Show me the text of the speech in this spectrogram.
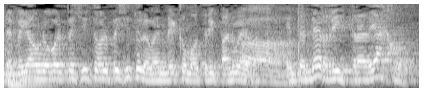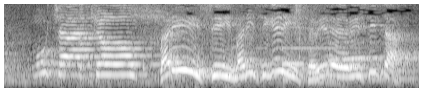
Le pegás unos golpecitos, golpecitos y lo vendés como tripa nueva. ¿Entendés? Ristra de ajo. Muchachos. Marisi, Marisi, ¿qué dice? ¿Viene de visita?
